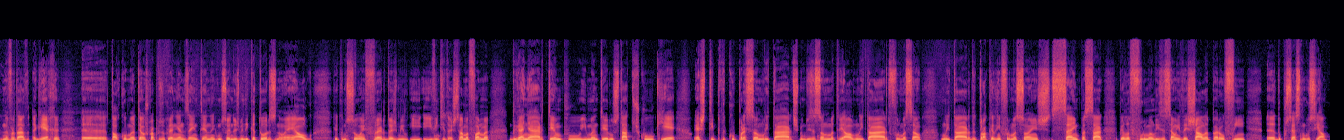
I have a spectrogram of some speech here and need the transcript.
na verdade, a guerra Uh, tal como até os próprios ucranianos a entendem, começou em 2014, não é algo que começou em fevereiro de 2022. Será uma forma de ganhar tempo e manter o status quo, que é este tipo de cooperação militar, disponibilização de material militar, de formação militar, de troca de informações, sem passar pela formalização e deixá-la para o fim uh, do processo negocial?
